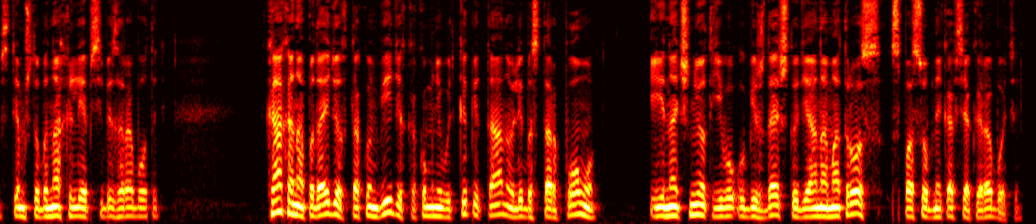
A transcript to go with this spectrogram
с тем, чтобы на хлеб себе заработать. Как она подойдет в таком виде к какому-нибудь капитану либо старпому и начнет его убеждать, что Диана матрос, способный ко всякой работе?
